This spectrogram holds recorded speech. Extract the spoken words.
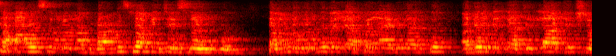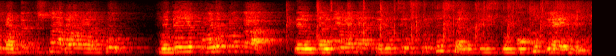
సమావేశంలో నాకు భాగస్వామ్యం చేసినందుకు తమ్ముడు ఉరుగువెల్లి అప్పలనాయుడు గారికి అదేవిధంగా జిల్లా అధ్యక్షుడు బట్ట కృష్ణారావు గారికి హృదయపూర్వకంగా నేను ధన్యవాదాలు తెలియజేసుకుంటూ సెలవు తీసుకుంటాను జై హింద్.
